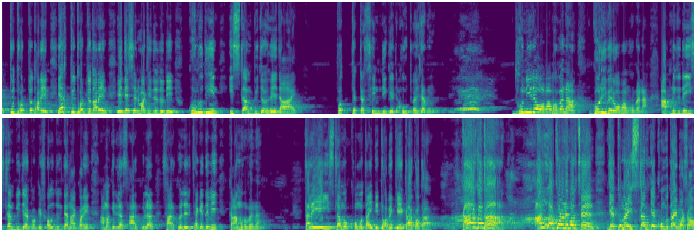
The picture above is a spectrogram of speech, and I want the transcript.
একটু ধৈর্য ধরেন, একটু ধৈর্য ধরেন এ দেশের মাটিতে যদি কোনোদিন ইসলাম বিজয় হয়ে যায়, প্রত্যেকটা সিন্ডিকেট আউট হয়ে যাবে। ধনীরও অভাব হবে না, গরিবেরও অভাব হবে না। আপনি যদি ইসলাম বিজয়ের পক্ষে সহযোগিতা না করেন, আমাকে এটা সার্কুলার সার্কুলার থেকে দেবি, কাম হবে না। তাহলে এই ইসলামও ক্ষমতায় দিতে হবে কে? কার কথা? কার কথা? আল্লাহ কোরআনে বলছেন যে, তোমরা ইসলামকে ক্ষমতায় বসাও।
